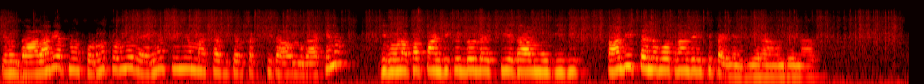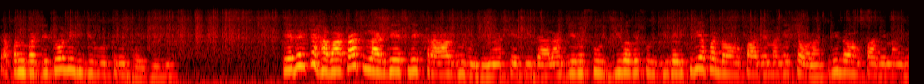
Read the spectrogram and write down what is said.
ਤੇ ਹੁਣ ਦਾਲਾਂ ਵੀ ਆਪਣੀਆਂ ਥੋੜੀਆਂ ਥੋੜੀਆਂ ਰਹਿ ਗਈਆਂ ਸੀਗੀਆਂ, ਮੈਂ ਕਿਹਾ ਵੀ ਚੱਲ ਕੱਚੀ ਦਾਲ ਮੰਗਾ ਕੇ ਨਾ ਜਿਵੇਂ ਹੁਣ ਆਪਾਂ 5 ਕਿਲੋ ਲੈਤੀ ਹੈ ਦਾਲ ਮੂੰਗੀ ਦੀ, ਤਾਂ ਵੀ ਤਿੰਨ ਬੋਤਲਾਂ ਦੇ ਵਿੱਚ ਪੈ ਜਾਂਦੀ ਹੈ ਆਰਾਮ ਦੇ ਨਾਲ। ਆਪਾਂ ਨੂੰ ਵੱਡੀ ਢੋਲੀ ਦੀ ਜ਼ਰੂਰਤ ਨਹੀਂ ਹੈਗੀ ਜੀ। ਇਹਦੇ ਵਿੱਚ ਹਵਾ ਘੱਟ ਲੱਗਦੀ ਹੈ, ਇਸ ਲਈ ਖਰਾਬ ਨਹੀਂ ਹੁੰਦੀਆਂ ਛੇਤੀ ਦਾਲਾਂ। ਜਿਵੇਂ ਸੂਜੀ ਹੋਵੇ, ਸੂਜੀ ਦੇ ਵਿੱਚ ਵੀ ਆਪਾਂ ਲੌਂਗ ਪਾ ਦੇਵਾਂਗੇ, ਚੌਲਾਂ 'ਚ ਵੀ ਲੌਂਗ ਪਾ ਦੇਵਾਂਗੇ।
